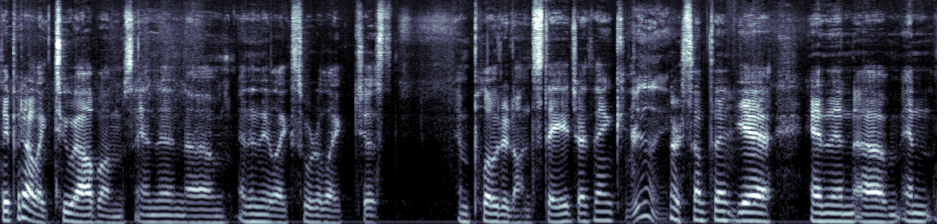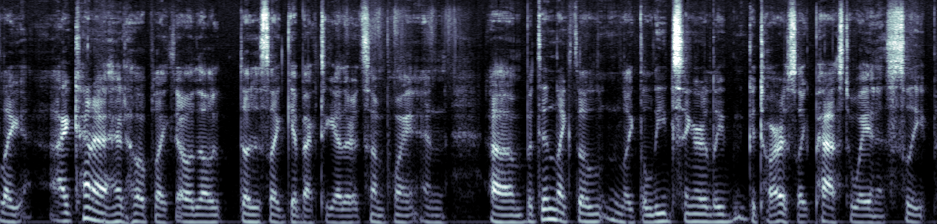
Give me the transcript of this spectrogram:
They put out like two albums, and then um, and then they like sort of like just imploded on stage. I think Really? or something. Yeah, and then um, and like I kind of had hope like oh they'll they'll just like get back together at some point, and um, but then like the like the lead singer, lead guitarist like passed away in his sleep.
